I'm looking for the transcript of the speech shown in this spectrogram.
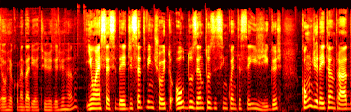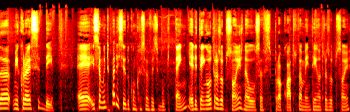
eu recomendaria 8 GB de RAM, né? e um SSD de 128 ou 256 GB, com direito à entrada microSD. É, isso é muito parecido com o que o Surface Book tem. Ele tem outras opções, né? O Surface Pro 4 também tem outras opções.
